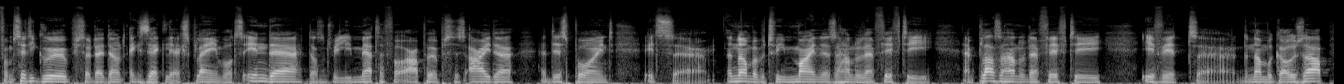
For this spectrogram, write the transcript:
from Citigroup, so they don't exactly explain what's in there. Doesn't really matter for our purposes either at this point. It's uh, a number between minus 150 and plus 150. If it uh, the number goes up,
